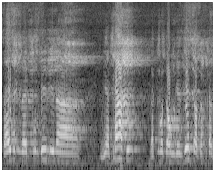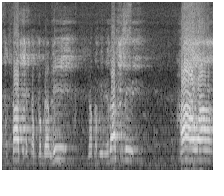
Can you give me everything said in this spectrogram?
Sasa hivi tuna elfu mbili na mia tatu, lakini wataongezeka, watafika elfu tatu katika programu hii na kukabidhi rasmi. Hawa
